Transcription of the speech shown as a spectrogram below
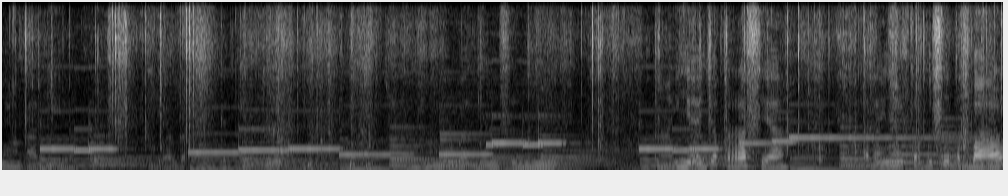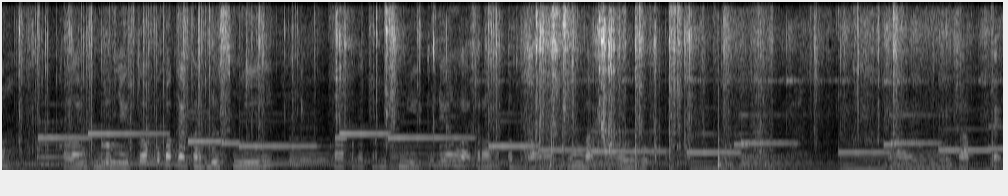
bikin yang tadi ya. Jadi agak lengket gitu ini bagian sini. Nah ini aja keras ya. Karena ini kardusnya tebal. Kalau yang sebelumnya itu aku pakai kardus mie. Kalau pakai kardus mie itu dia nggak terlalu tebal. Dia nggak terlalu nggak terlalu capek.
